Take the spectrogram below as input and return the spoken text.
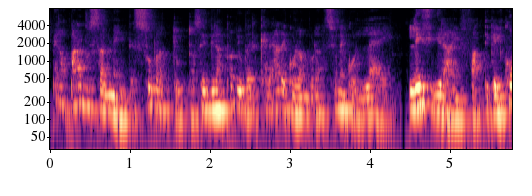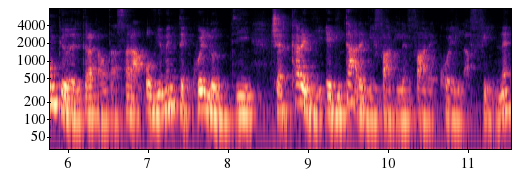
Però paradossalmente, soprattutto, servirà proprio per creare collaborazione con lei. Lei si dirà infatti che il compito del terapeuta sarà ovviamente quello di cercare di evitare di farle fare quella fine,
